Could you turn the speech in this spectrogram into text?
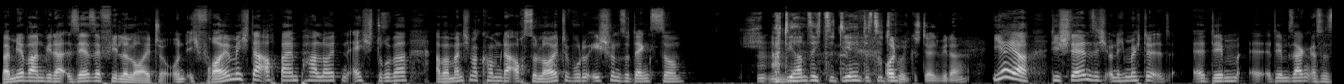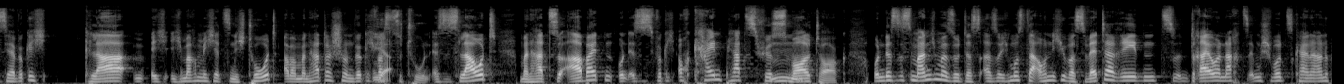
bei mir waren wieder sehr, sehr viele Leute und ich freue mich da auch bei ein paar Leuten echt drüber, aber manchmal kommen da auch so Leute, wo du eh schon so denkst, so, ach, die haben sich zu dir hinter das DJ-Pult gestellt wieder. ja, ja, die stellen sich und ich möchte äh, dem, äh, dem sagen, also es ist ja wirklich klar, ich, ich mache mich jetzt nicht tot, aber man hat da schon wirklich was Ja. zu tun. Es ist laut, man hat zu arbeiten und es ist wirklich auch kein Platz für Smalltalk. Und das ist manchmal so, dass, also ich muss da auch nicht übers Wetter reden, zu drei Uhr nachts im Schwutz, keine Ahnung.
